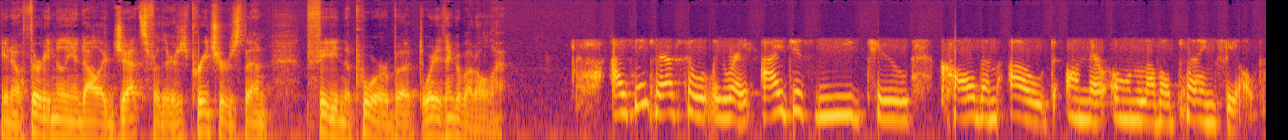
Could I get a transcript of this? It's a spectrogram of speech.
you know, $30 million jets for their preachers than feeding the poor. But what do you think about all that? I think you're absolutely right. I just need to call them out on their own level playing field.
